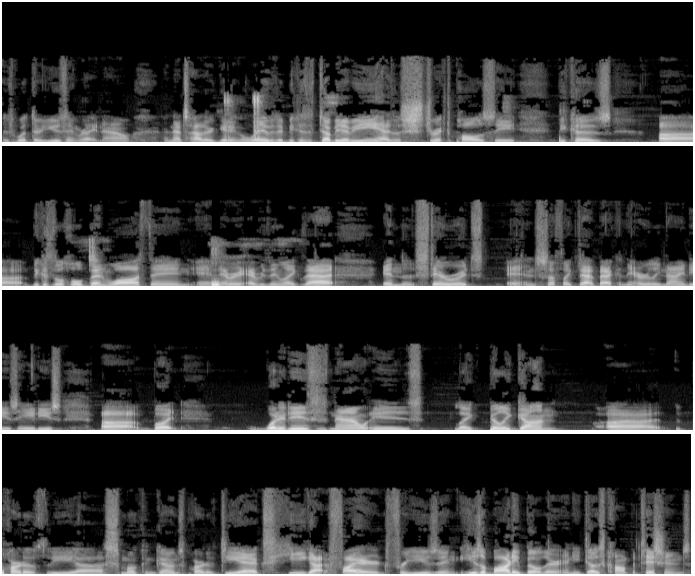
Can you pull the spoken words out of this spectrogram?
is what they're using right now, and that's how they're getting away with it because WWE has a strict policy because uh, because of the whole Benoit thing and every, everything like that, and the steroids and stuff like that back in the early '90s, '80s. Uh, but what it is now is like Billy Gunn uh, part of the uh, Smoking Gunns, part of DX, he got fired for using. He's a bodybuilder and he does competitions,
